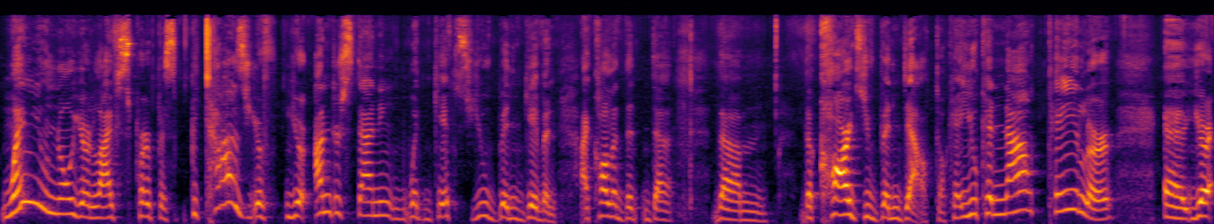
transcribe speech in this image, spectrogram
When you know your life's purpose, because you're you're understanding what gifts you've been given. I call it the the the, um, the cards you've been dealt. Okay, you can now tailor. Uh, your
